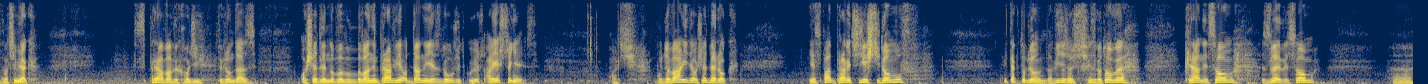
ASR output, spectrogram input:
Zobaczymy jak sprawa wychodzi, wygląda z osiedlem nowo wybudowanym. Prawie oddany jest do użytku już, ale jeszcze nie jest. Chodź, budowali te osiedle rok. Jest prawie 30 domów. I tak to wygląda. Widzę, że już jest gotowe. Krany są, zlewy są. E,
